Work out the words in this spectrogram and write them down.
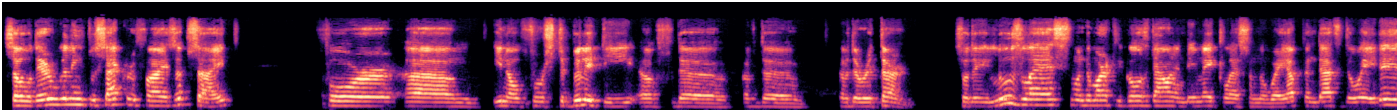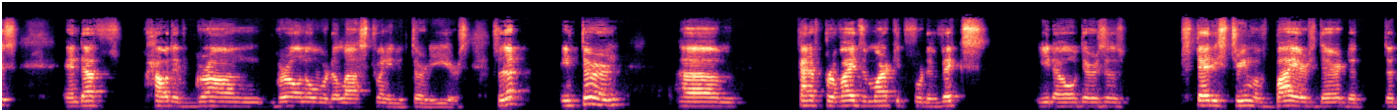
So they're willing to sacrifice upside for um, you know for stability of the of the of the return. So they lose less when the market goes down and they make less on the way up, and that's the way it is, and that's how they've grown grown over the last 20 to 30 years. So that in turn um, kind of provides a market for the VIX. You know, there's a steady stream of buyers there that that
